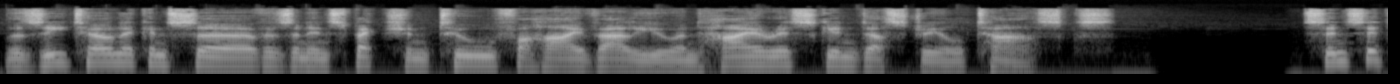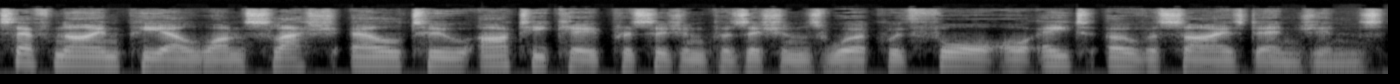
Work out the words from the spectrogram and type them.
the Zetona can serve as an inspection tool for high value and high risk industrial tasks. Since its F9PL1-L2 RTK precision positions work with 4 or 8 oversized engines,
